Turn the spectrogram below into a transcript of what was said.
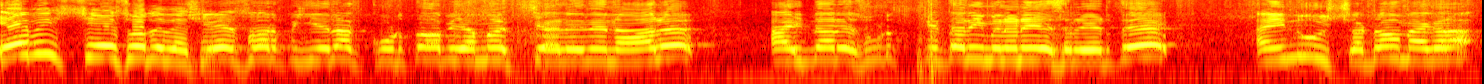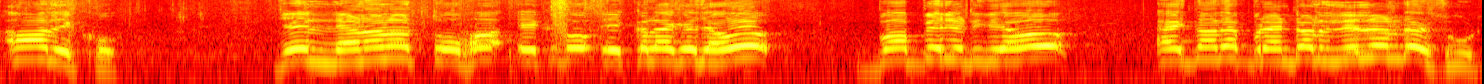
ਇਹ ਵੀ 600 ਦੇ ਵਿੱਚ? 600 ਰੁਪਏ ਦਾ ਕੁੜਤਾ ਪਜਾਮਾ ਚੈਲੇ ਦੇ ਨਾਲ। ਐਦਾਂ ਦੇ ਸੂਟ ਕਿਤੇ ਨਹੀਂ ਮਿਲਣੇ ਇਸ ਰੇਟ ਤੇ। ਇਹਨੂੰ ਛੱਡੋ ਮੈਂ ਕਹਿੰਦਾ ਆਹ ਦੇਖੋ। ਜੇ ਲੈਣਾ ਨਾ ਤੋਹਫਾ ਇੱਕ ਤੋਂ ਇੱਕ ਲੈ ਕੇ ਜਾਓ ਬਾਬੇ ਰੇਟੀ ਦੇ ਆਓ। ਐਦਾਂ ਦੇ ਬ੍ਰਾਂਡਡ ਲਿਲਨ ਦੇ ਸੂਟ।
